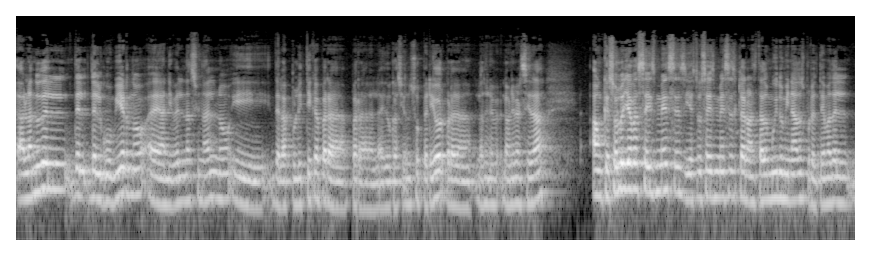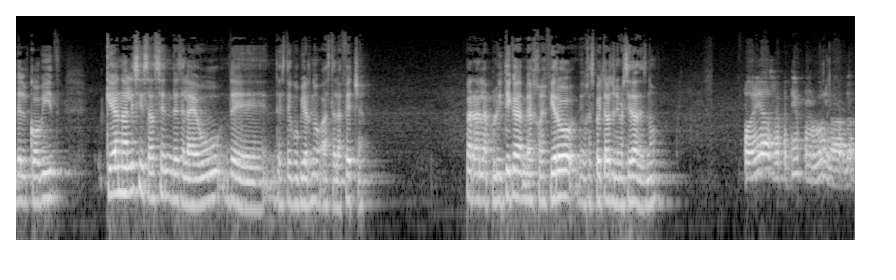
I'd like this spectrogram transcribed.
hablando del, del, gobierno eh, a nivel nacional ¿no? y de la política para, para la educación superior, para la, la, universidad, aunque solo lleva seis meses y estos seis meses, claro, han estado muy dominados por el tema del, del COVID, ¿qué análisis hacen desde la EU de, de este gobierno hasta la fecha? Para la política me refiero respecto a las universidades, ¿no? ¿Podrías repetir, perdón, la,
